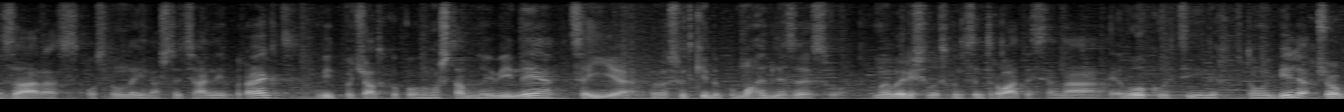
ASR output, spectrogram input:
Зараз основний наш соціальний проект від початку повномасштабної війни це є швидкі допомоги для ЗСУ. Ми вирішили сконцентруватися на евакуаційних автомобілях, щоб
